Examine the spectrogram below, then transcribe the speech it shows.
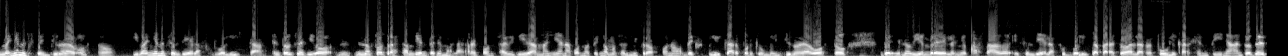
mañana es 21 de agosto y mañana es el Día de la Futbolista. Entonces digo, nosotras también tenemos la responsabilidad mañana, cuando tengamos el micrófono, de explicar por qué un 21 de agosto, desde noviembre del año pasado, es el Día de la Futbolista para toda la República Argentina. Entonces,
